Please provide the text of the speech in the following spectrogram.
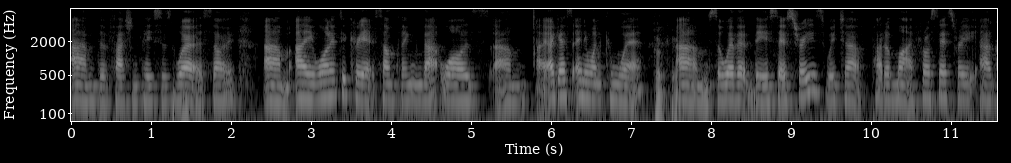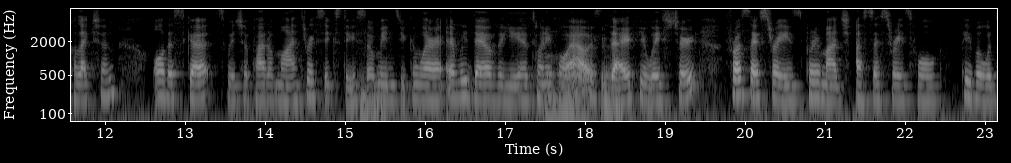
um, the fashion pieces were. So um, I wanted to create something that was, um, I, I, guess anyone can wear. Okay. Um, so whether the accessories, which are part of my Fro accessory uh, collection, or the skirts, which are part of my 360. Mm-hmm. So it mm-hmm. means you can wear it every day of the year, 24 oh, hours okay. a day if you wish to. Fro accessories, pretty much accessories for people with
